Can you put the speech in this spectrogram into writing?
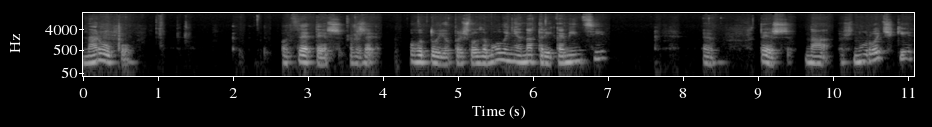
на руку. Оце теж вже готую. Прийшло замовлення на три камінці. Е, Теж на шнурочки.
